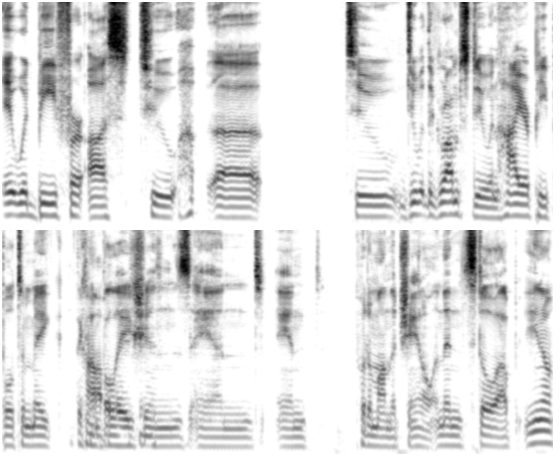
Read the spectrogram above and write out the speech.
it would be for us to uh to do what the grumps do and hire people to make the compilations, and and put them on the channel and then still up you know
